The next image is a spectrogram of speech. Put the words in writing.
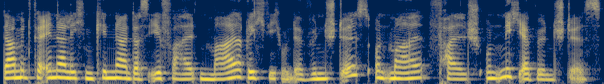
Damit verinnerlichen Kinder, dass ihr Verhalten mal richtig und erwünscht ist und mal falsch und nicht erwünscht ist.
